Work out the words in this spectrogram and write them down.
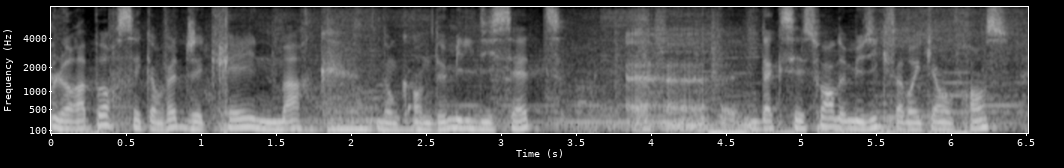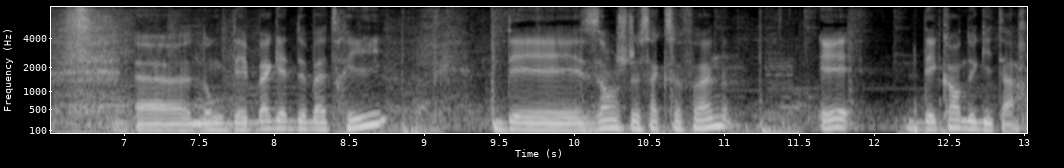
le rapport, c'est qu'en fait, j'ai créé une marque donc en 2017 euh, d'accessoires de musique fabriqués en France. Euh, donc des baguettes de batterie, des anges de saxophone et des cordes de guitare.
